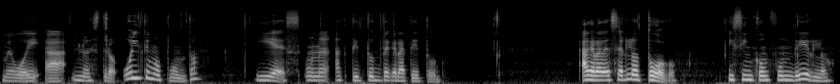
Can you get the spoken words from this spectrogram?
me voy a nuestro último punto y es una actitud de gratitud. Agradecerlo todo y sin confundirlo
